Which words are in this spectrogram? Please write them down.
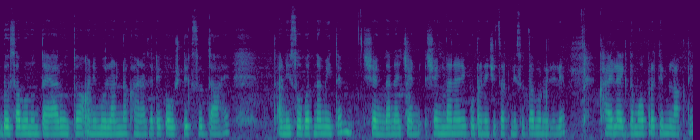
डोसा बनवून तयार होतो आणि मुलांना खाण्यासाठी पौष्टिकसुद्धा आहे. आणि सोबत ना मी इथे शेंगदाण्याच्या शेंगदाणे आणि पुटाण्याची चटणीसुद्धा बनवलेली आहे. खायला एकदम अप्रतिम लागते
